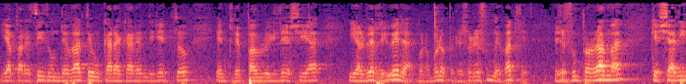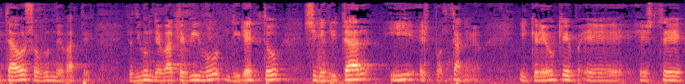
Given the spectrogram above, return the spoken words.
y ha aparecido un debate, un cara a cara en directo entre Pablo Iglesias y Albert Rivera. Bueno, bueno, pero eso no es un debate, eso es un programa que se ha editado sobre un debate. Yo digo un debate vivo, directo, sin editar y espontáneo. Y creo que eh, este,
